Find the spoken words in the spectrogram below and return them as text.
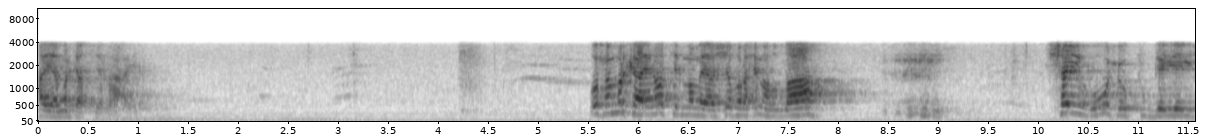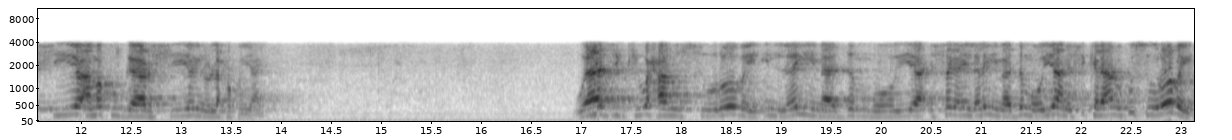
ayaa markaas sii raacaya wuxuu markaa inoo tilmaamayaa sheikhu raximah llah shaygu wuxuu ku geyaysiiyo ama ku gaadhsiiyo inuu la xukun yahay. Waajibkii waxaanu suuroobeyn in lala yimaado mooyaan isaga in lala yimaado mooyaane si kale aanu ku suuroobeyn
